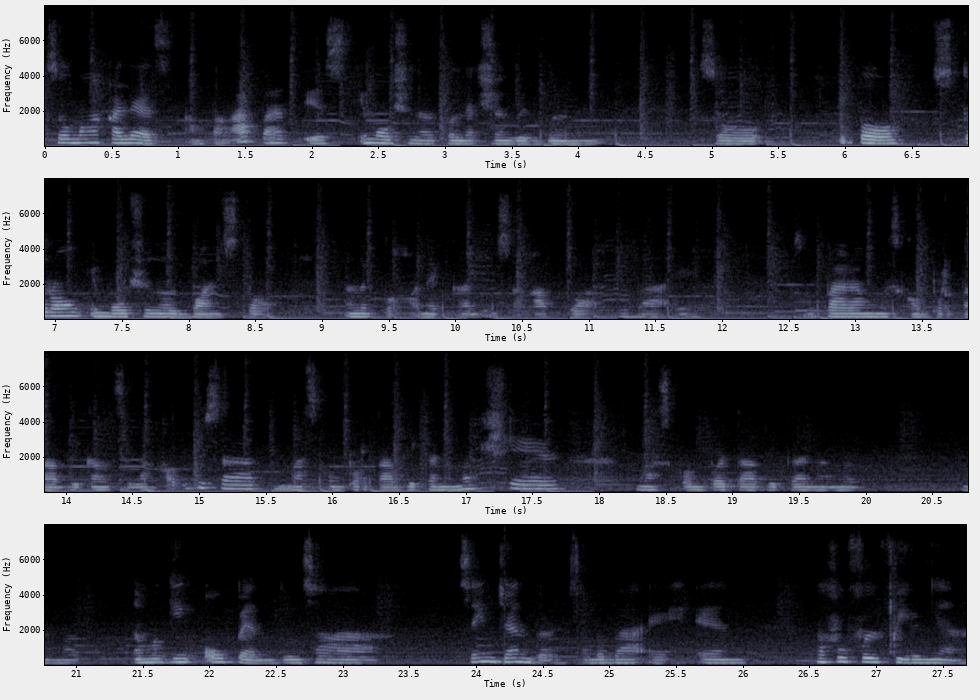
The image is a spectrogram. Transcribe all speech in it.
So, mga kales, ang pang-apat is emotional connection with women. So, ito, strong emotional bonds to na nagko-connect ka dun sa kapwa, babae. So, parang mas komportable kang silang kausap, mas komportable ka na mag-share, mas komportable ka na mag, na, mag, na maging open dun sa same gender, sa babae, and nafu-fulfill niya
